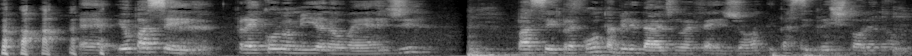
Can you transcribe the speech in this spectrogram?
É, eu passei para economia na UERJ, passei para contabilidade no FRJ e passei para história na UF.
